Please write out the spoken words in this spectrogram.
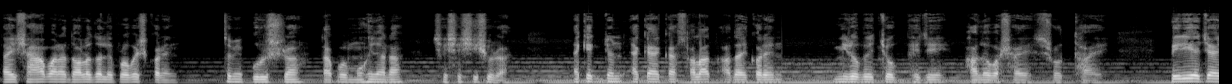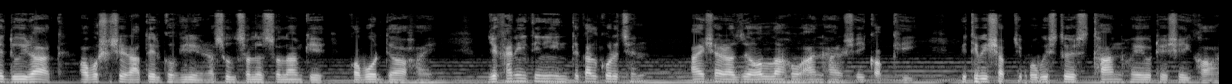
তাই সাহাবারা দলে দলে প্রবেশ করেন। প্রথমে পুরুষরা, তারপর মহিলারা, শেষে শিশুরা। এক একজন একা একা সালাত আদায় করেন, নীরবে চোখ ভেজে, ভালোবাসায়, শ্রদ্ধায়। পেরিয়ে যায় দুই রাত, অবশেষে রাতের গভীরে রাসুল সাল্লাহ সাল্লামকে কবর দেওয়া হয়, যেখানেই তিনি ইন্তেকাল করেছেন। আয়েশা রাজা আল্লাহ আনহার সেই কক্ষেই, পৃথিবীর সবচেয়ে পবিত্র স্থান হয়ে ওঠে সেই ঘর।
